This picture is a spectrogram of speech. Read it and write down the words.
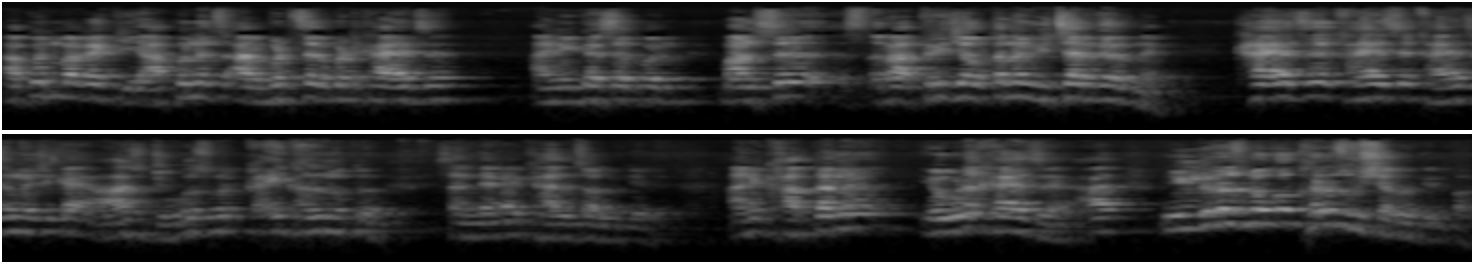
आपण बघा की आपणच आरबट सरबट खायचं आणि कसं पण माणसं रात्री जेवताना विचार करत नाही खायचं खायचं खायचं म्हणजे काय? आज दिवसभर काही खाल्लं नव्हतं. संध्याकाळी खायला चालू केलं. आणि खाताना एवढं खायचं. इंग्रज लोक खरंच हुशार होते बघा.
